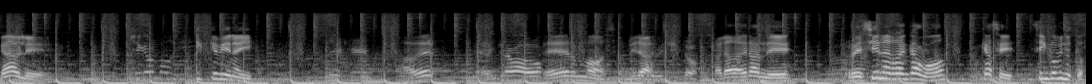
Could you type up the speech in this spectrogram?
Impecable. Llegamos y qué viene ahí. A ver. Hermoso, mirá. Salada grande. Recién arrancamos. ¿Qué hace? ¿Cinco minutos?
